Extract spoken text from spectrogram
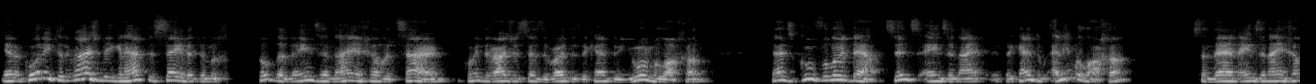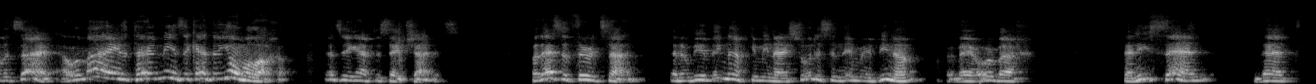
Yeah, according to the Rashba, you're going to have to say that the Mechilda Ain's in Nayach according to the Rashba says the is they can't do your malacha, that's goof learned out. Since Ain's and if they can't do any malacha, so then and Nayach El Elamai, the Torah means they can't do your malacha. That's what you have to say Pshadis. But that's the third side that it'll be a big nafkamina. I saw this in the Imre Bina from Meir Auerbach, that he said that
